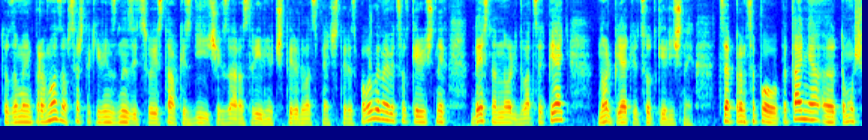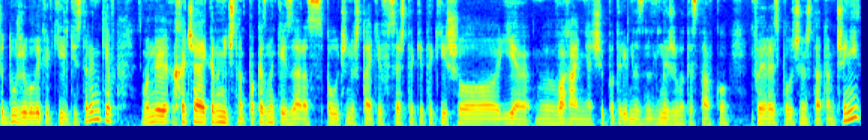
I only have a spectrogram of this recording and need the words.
то за моїм прогнозом, все ж таки він знизить свої ставки з діючих зараз рівнів 4,25-4,5% річних, десь на 0,25%. 0,5% річних. Це принципове питання, е, тому що дуже велика кількість ринків. Вони, хоча економічно показники зараз Сполучених Штатів все ж таки такі, що є е, вагання, чи потрібно знижувати ставку ФРС Сполученим Штатам чи ні,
